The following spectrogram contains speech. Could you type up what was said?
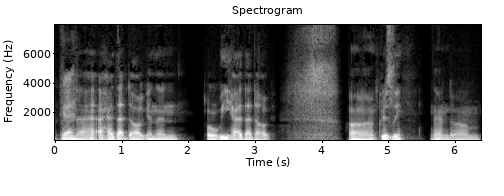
Okay. and I, I had that dog, and then or we had that dog, uh, Grizzly, and um,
